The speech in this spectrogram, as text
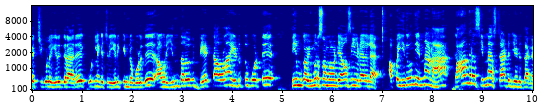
கட்சிக்குள்ள இருக்கிறாரு. கூட்டணி கட்சியில இருக்கின்ற பொழுது அவர் இந்த அளவுக்கு டேட்டாவெல்லாம் எடுத்து போட்டு திமுக விமர்சனம் பண்ண வேண்டிய அவசியம் கிடையாதுல்ல. அப்ப இது வந்து என்னன்னா காங்கிரஸ் என்ன ஸ்ட்ராட்டஜி எடுத்தாங்க?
